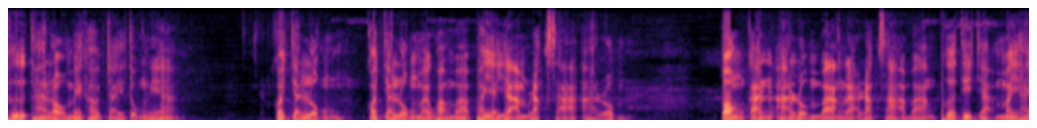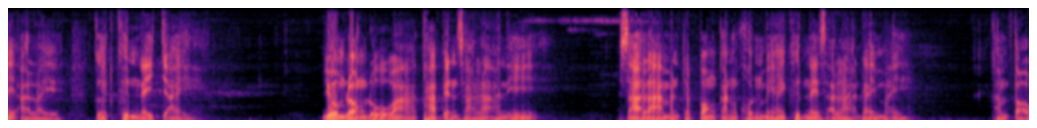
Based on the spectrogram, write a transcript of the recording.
คือถ้าเราไม่เข้าใจตรงนี้ก็จะหลงก็จะหลงหมายความว่าพยายามรักษาอารมณ์ ป้องกันอารมณ์บ้างละรักษาบ้างเพื่อที่จะไม่ให้อะไรเกิดขึ้นในใจ โยมลองดูว่าถ้าเป็นศาลานี้ศาลามันจะป้องกันคนไม่ให้ขึ้นในศาลาได้ไหมคำตอบ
